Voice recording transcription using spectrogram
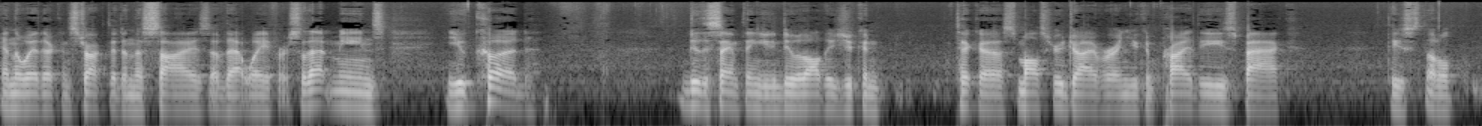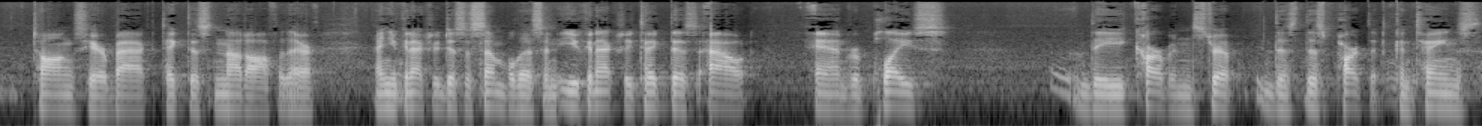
in the way they're constructed and the size of that wafer. So that means you could do the same thing you can do with all these. You can take a small screwdriver and you can pry these back, these little tongs here back, take this nut off of there, and you can actually disassemble this and you can actually take this out and replace the carbon strip, this, this part that contains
